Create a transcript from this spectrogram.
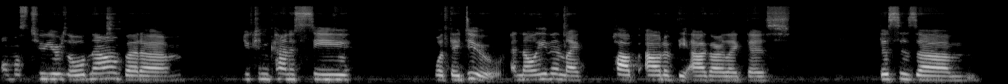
almost two years old now, but um, you can kind of see what they do. And they'll even like pop out of the agar like this. This is um,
